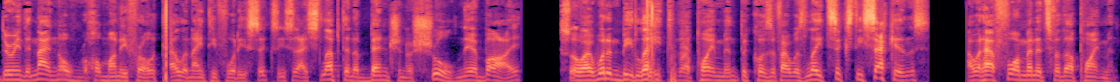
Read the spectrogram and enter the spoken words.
during the night. No money for a hotel in 1946. He said, I slept in a bench in a shul nearby. So I wouldn't be late to the appointment because if I was late 60 seconds, I would have four minutes for the appointment.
